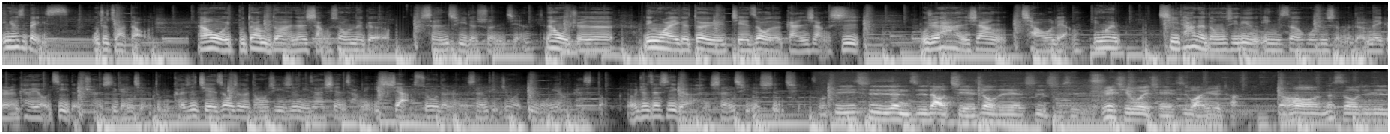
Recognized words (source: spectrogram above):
应该是 bass，我就抓到了。然后我不断不断的在享受那个神奇的瞬间。那我觉得另外一个对于节奏的感想是，我觉得它很像桥梁，因为其他的东西，例如音色或是什么的，每个人可以有自己的诠释跟解读。可是节奏这个东西，是你在现场一下，所有的人身体就会一模一样开始动。我觉得这是一个很神奇的事情。我第一次认知到节奏这件事，其实因为其实我以前也是玩乐团，然后那时候就是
